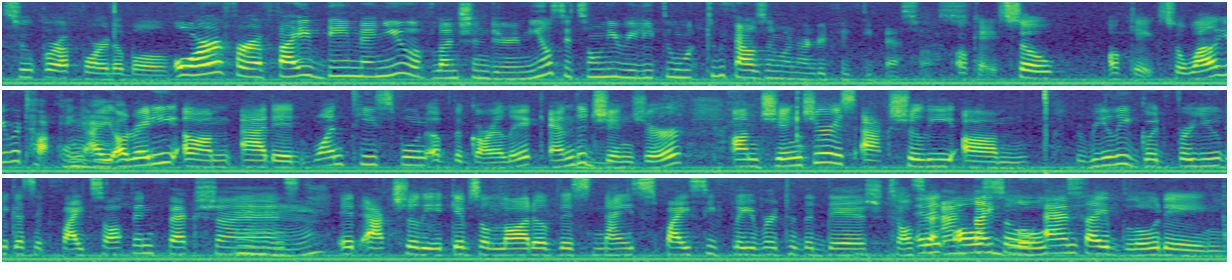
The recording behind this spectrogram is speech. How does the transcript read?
super affordable. Or for a five day menu of lunch and dinner meals, it's only really two- 2,150 pesos. Okay, so okay, so while you were talking, Mm. I already um, added one teaspoon of the garlic and the ginger. Um, ginger is actually um, really good for you because it fights off infections. Mm-hmm. It actually it gives a lot of this nice spicy flavor to the dish. It's also and it anti-bloat. anti-bloating.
